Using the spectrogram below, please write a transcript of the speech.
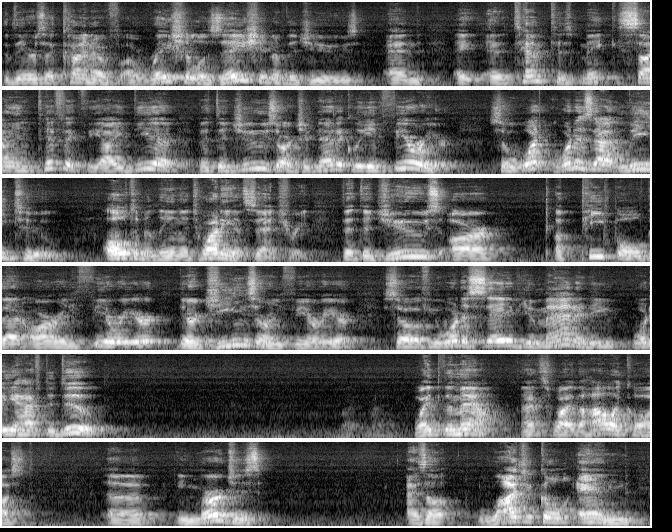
there's a kind of a racialization of the Jews and a, an attempt to make scientific the idea that the Jews are genetically inferior. So, what, what does that lead to ultimately in the 20th century? That the Jews are a people that are inferior, their genes are inferior. So, if you want to save humanity, what do you have to do? Wipe them out. That's why the Holocaust uh, emerges as a logical end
